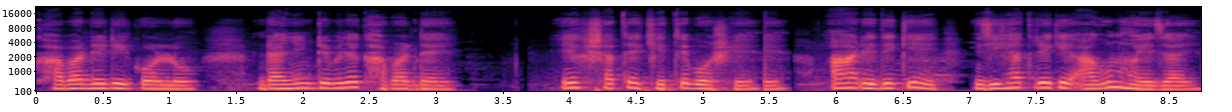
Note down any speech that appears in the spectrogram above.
খাবার রেডি করল। ডাইনিং টেবিলে খাবার দেয়। একসাথে খেতে বসে। আর এদিকে জিহাদ রেগে আগুন হয়ে যায়।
